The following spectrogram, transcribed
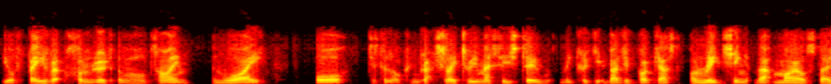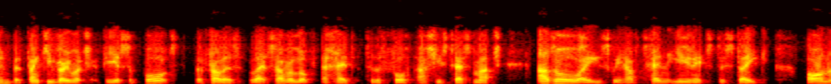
your favourite 100 of all time and why, or just a little congratulatory message to the Cricket Badger podcast on reaching that milestone. But thank you very much for your support. But fellas, let's have a look ahead to the fourth Ashes Test match. As always, we have 10 units to stake on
